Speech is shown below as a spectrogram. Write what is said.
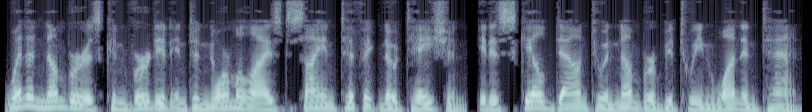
When a number is converted into normalized scientific notation, it is scaled down to a number between 1 and 10.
